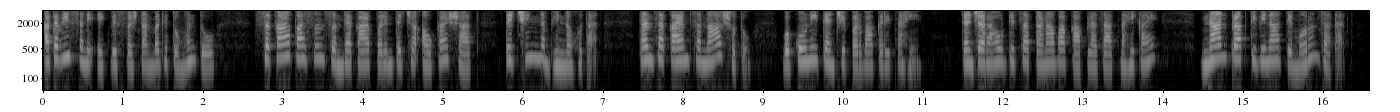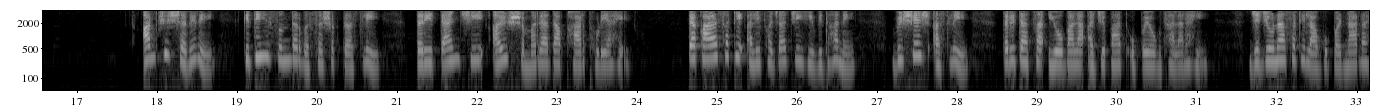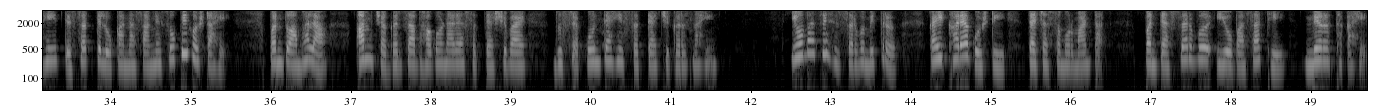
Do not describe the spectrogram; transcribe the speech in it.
आता वीस आणि एकवीस वचनांमध्ये तो म्हणतो सकाळपासून संध्याकाळपर्यंतच्या अवकाशात ते छिन्न भिन्न होतात. त्यांचा कायमचा नाश होतो व कोणी त्यांची पर्वा करीत नाही. त्यांच्या राहुटीचा तणावा कापला जात नाही काय? ज्ञानप्राप्तीविना ते मरून जातात. आमची शरीरे कितीही सुंदर व सशक्त असली तरी त्यांची आयुष्य मर्यादा फार थोडी आहे. त्या काळासाठी अलिफजाची ही विधाने विशेष असली तरी त्याचा योबाला अजिबात उपयोग झाला नाही. जे जीवनासाठी लागू पडणार नाही ते सत्य लोकांना सांगणे सोपी गोष्ट आहे परंतु आम्हाला आमच्या गरजा भागवणाऱ्या सत्याशिवाय दुसऱ्या कोणत्याही सत्याची गरज नाही. योबाचे हे सर्व मित्र काही खऱ्या गोष्टी त्याच्यासमोर मांडतात पण त्या सर्व योबासाठी निरर्थक आहेत.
